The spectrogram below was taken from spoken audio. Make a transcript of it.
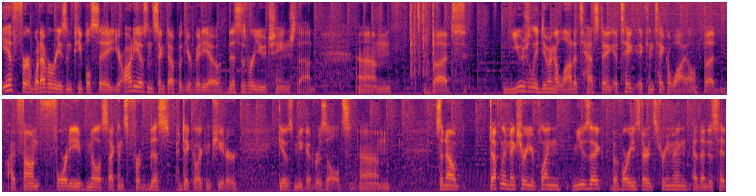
if for whatever reason people say your audio isn't synced up with your video, this is where you change that. Um, but usually doing a lot of testing. It take it can take a while, but I found 40 milliseconds for this particular computer gives me good results. Um, so now, definitely make sure you're playing music before you start streaming, and then just hit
